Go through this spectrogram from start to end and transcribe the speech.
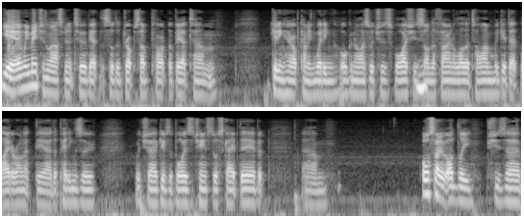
Yeah, and we mentioned last minute too about the sort of drop subplot about um, getting her upcoming wedding organised, which is why she's Mhm. on the phone a lot of the time. We get that later on at the uh, the petting zoo, which uh, gives the boys a chance to escape there. But um, also oddly, she's uh,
